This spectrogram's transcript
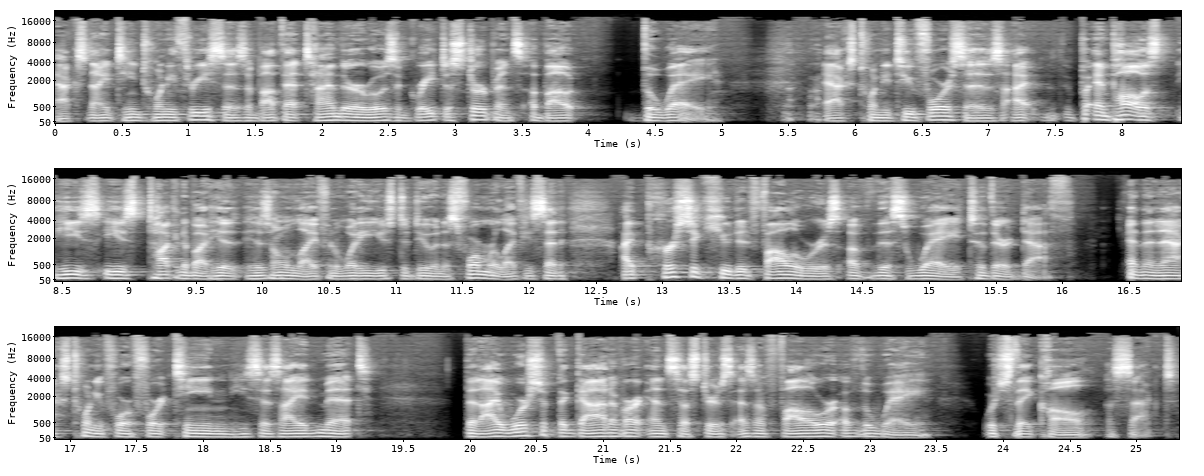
Acts 19, 23 says, About that time there arose a great disturbance about the way. Acts 22 4 says, I, and Paul is, he's, he's talking about his, his own life and what he used to do in his former life. He said, I persecuted followers of this way to their death. And then in Acts 24 14, he says, I admit that I worship the God of our ancestors as a follower of the way, which they call a sect.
